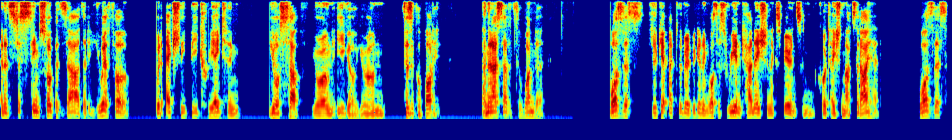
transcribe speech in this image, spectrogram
And it just seems so bizarre that a UFO would actually be creating yourself, your own ego, your own physical body. And then I started to wonder was this, to get back to the very beginning, was this reincarnation experience in quotation marks that I had? Was this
